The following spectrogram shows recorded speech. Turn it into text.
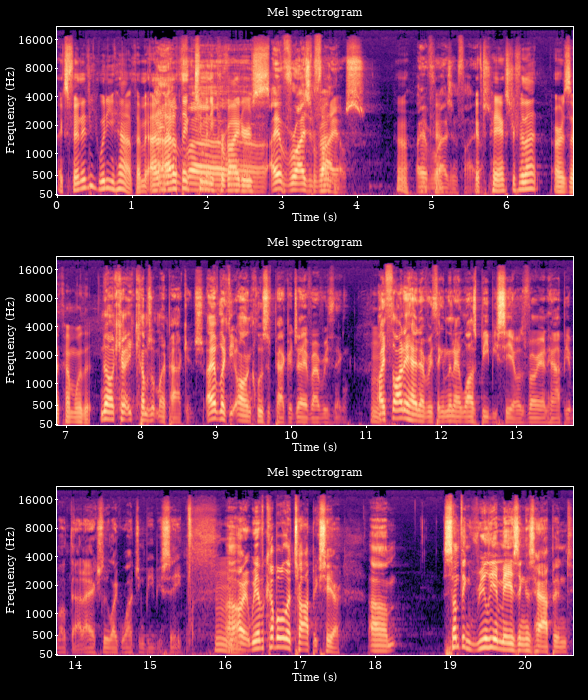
Xfinity? What do you have? I mean, I, I, don't think too many uh, providers. I have Verizon provide- FiOS. Huh, I have okay. Verizon You have to pay extra for that, or does that come with it? No, it, it comes with my package. I have like the all-inclusive package. I have everything. Hmm. I thought I had everything, and then I lost BBC. I was very unhappy about that. I actually like watching BBC. Hmm. Uh, all right, we have a couple other topics here. Um, something really amazing has happened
